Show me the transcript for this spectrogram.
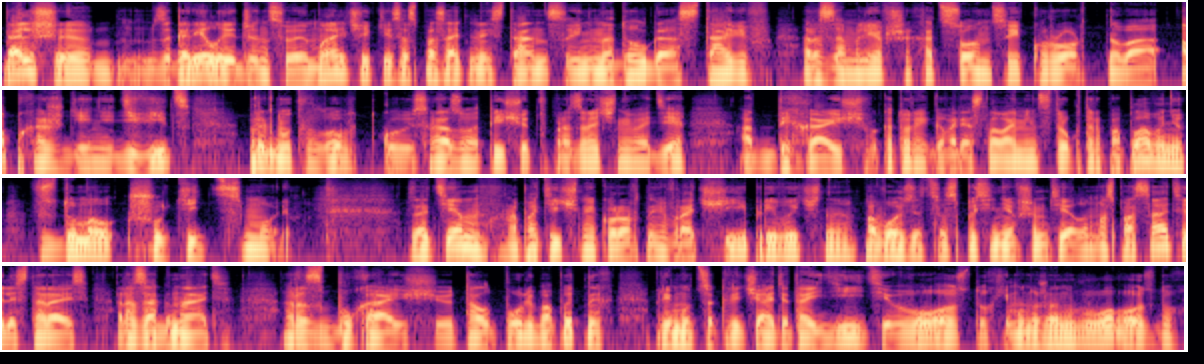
Дальше загорелые джинсовые мальчики со спасательной станции, ненадолго оставив разомлевших от солнца и курортного обхождения девиц, прыгнут в лодку и сразу отыщут в прозрачной воде отдыхающего, который, говоря словами инструктора по плаванию, вздумал шутить с морем. Затем апатичные курортные врачи привычно повозятся с посиневшим телом, а спасатели, стараясь разогнать разбухающую толпу любопытных, примутся кричать «Отойдите! Воздух! Ему нужен воздух!»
